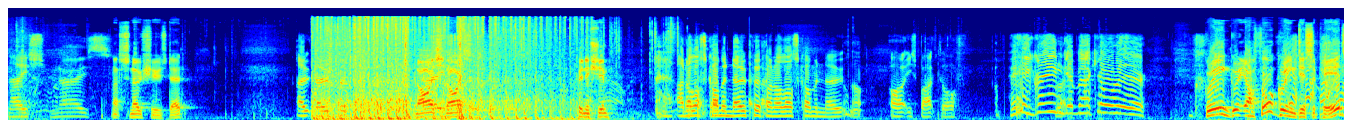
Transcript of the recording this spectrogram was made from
Nice. Nice. That snowshoe's dead. Out now. Poop. Nice, nice. Finish him. And I lost coming now. Pip, and I lost coming now. No. Oh, he's backed off. Hey, Green, get back over here. Green, green. I thought green disappeared.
